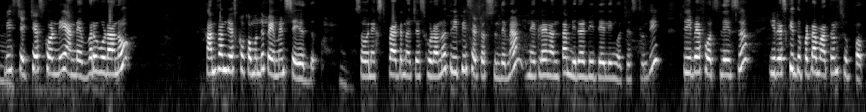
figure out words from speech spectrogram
ప్లీజ్ చెక్ చేసుకోండి. అండ్ ఎవ్వరు కూడాను కన్ఫర్మ్ చేసుకోక ముందు పేమెంట్స్ చేయొద్దు. సో నెక్స్ట్ ప్యాటర్న్ వచ్చేసి కూడాను త్రీ పీస్ సెట్ వస్తుంది మ్యామ్. నెక్ లైన్ అంతా మిర్రర్ డీటెయిలింగ్ వచ్చేస్తుంది. Three by four sleeves. ఈ డ్రెస్కి దుపట్టా మాత్రం సూపర్.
